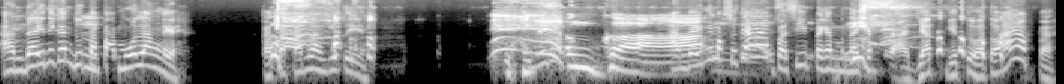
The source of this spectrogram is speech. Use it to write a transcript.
Anda ini kan duta hmm. Pamulang ya? Katakanlah gitu ya. enggak. Anda ini maksudnya enggak. apa sih? Pengen menaikkan derajat gitu atau apa?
